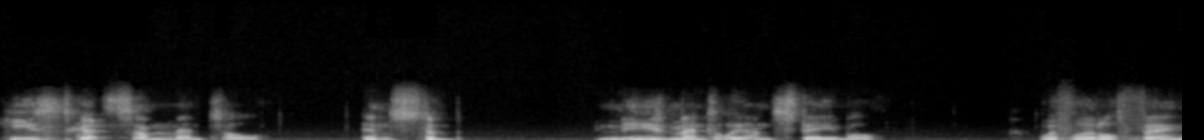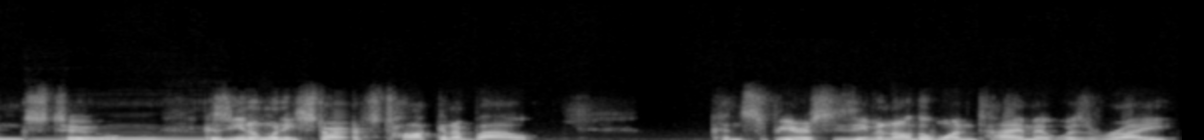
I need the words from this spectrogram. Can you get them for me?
he's got some mental instab he's mentally unstable with little things too. Mm. Because you know when he starts talking about conspiracies, even though the one time it was right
